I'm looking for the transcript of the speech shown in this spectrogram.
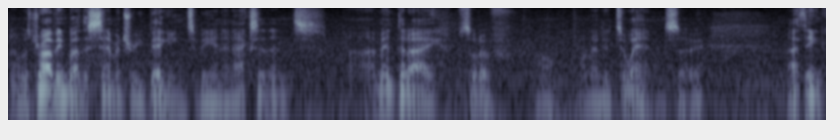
I was driving by the cemetery begging to be in an accident. I meant that I sort of well, wanted it to end, so I think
